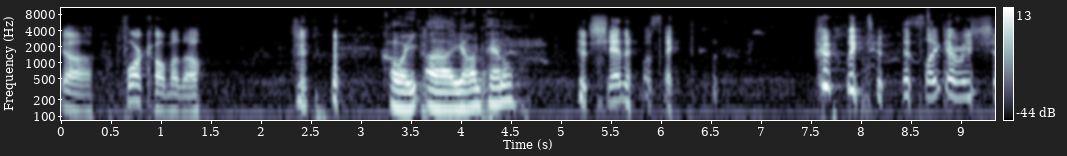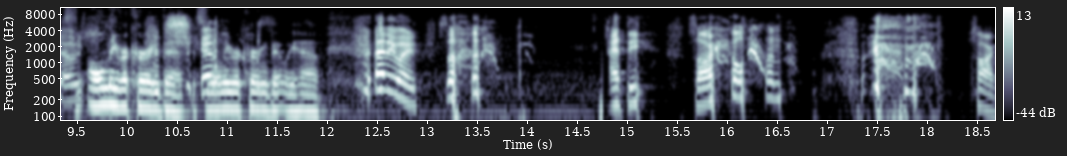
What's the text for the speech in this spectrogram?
a uh, four koma though. Oh, a uh, Yon panel. Shannon was like, we do this like every show. It's the only recurring bit. It's the only recurring bit we have. Anyway, so at the sorry, hold on. sorry.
